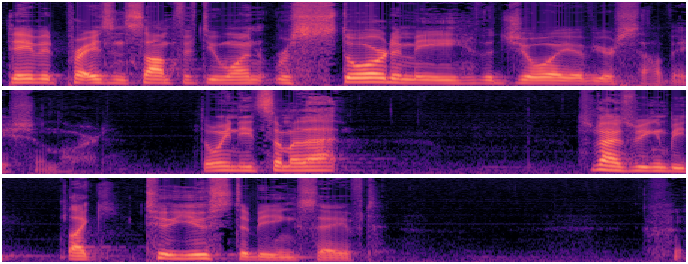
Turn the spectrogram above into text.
David prays in Psalm 51 Restore to me the joy of your salvation, Lord. Don't we need some of that? Sometimes we can be like too used to being saved.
